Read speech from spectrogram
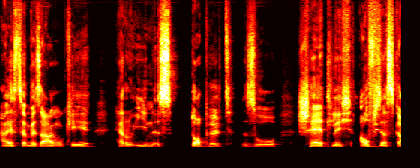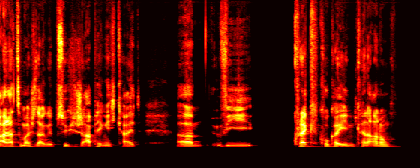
Heißt, wenn wir sagen, okay, Heroin ist doppelt so schädlich auf dieser Skala, zum Beispiel sagen wir psychische Abhängigkeit, ähm, wie Crack, Kokain, keine Ahnung,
